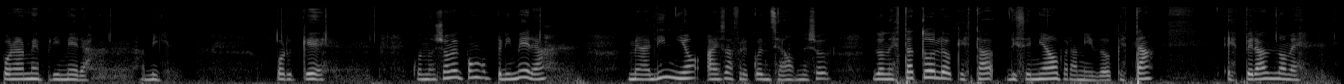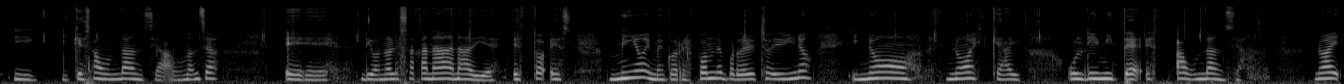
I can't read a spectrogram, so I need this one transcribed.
ponerme primera a mí. Porque cuando yo me pongo primera, me alineo a esa frecuencia donde yo donde está todo lo que está diseñado para mí, lo que está esperándome y, que es abundancia. Abundancia, eh, digo, no le saca nada a nadie. Esto es mío y me corresponde por derecho divino y no, no es que hay un límite, es abundancia. No hay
